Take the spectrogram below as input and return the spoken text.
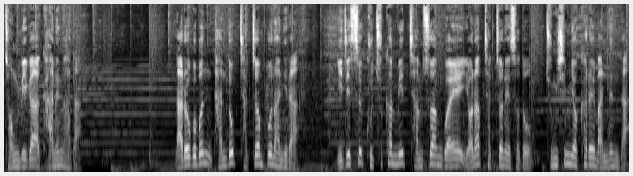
정비가 가능하다. 나로급은 단독 작전뿐 아니라 이지스 구축함 및 잠수함과의 연합 작전에서도 중심 역할을 맡는다.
